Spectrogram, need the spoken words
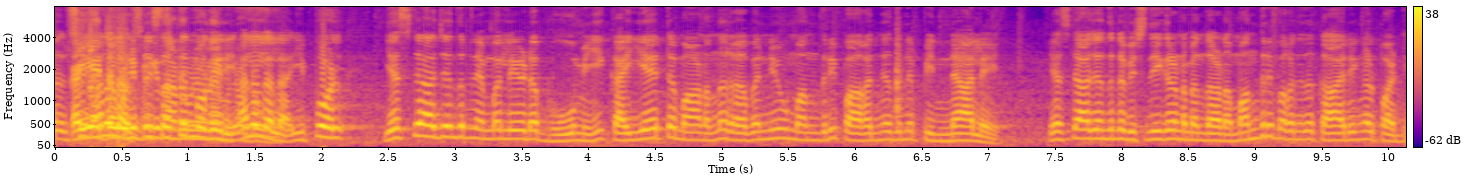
അല്ലല്ല, ഇപ്പോൾ എസ് രാജേന്ദ്രൻ എം എൽ എയുടെ ഭൂമി കയ്യേറ്റമാണെന്ന് റവന്യൂ മന്ത്രി പറഞ്ഞതിന് പിന്നാലെ. എസ് രാജേന്ദ്രന്റെ വിശദീകരണം എന്താണ്? മന്ത്രി പറഞ്ഞത് കാര്യങ്ങൾ പഠി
